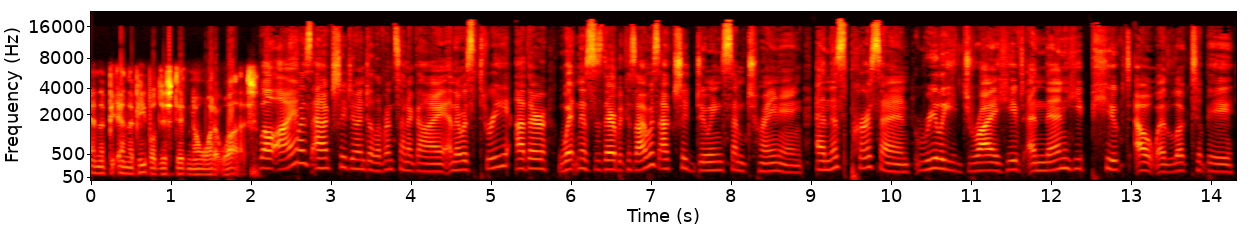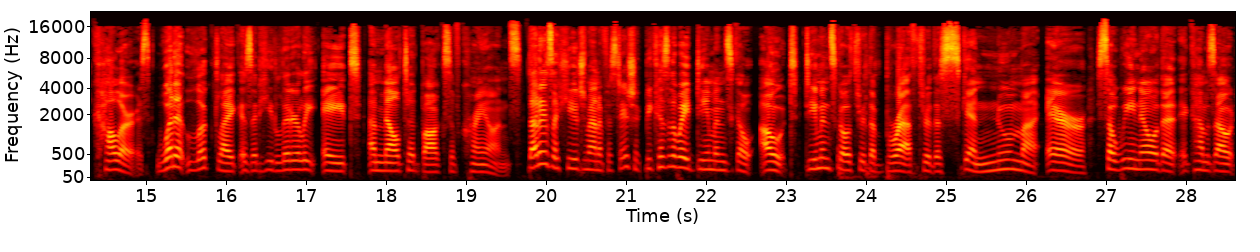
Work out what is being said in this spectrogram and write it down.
and the and the people just didn't know what it was. Well, I was actually doing deliverance on a guy, and there was three other witnesses there because I was actually doing some training, and this person really dry heaved, and then he puked out what looked to be colors. What it looked like is that he literally ate a melted box of crayons. That is a huge manifestation because of the way demons go out. Demons go through the breath, through the skin pneuma, air. So we know that it comes out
